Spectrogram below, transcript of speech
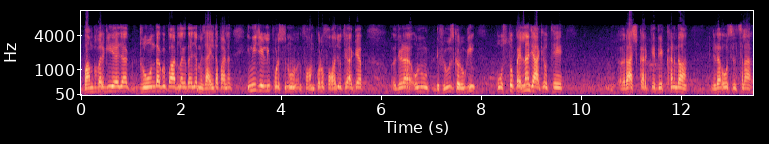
ਬੰਬ ਵਰਗੀ ਹੈ ਜਾਂ ਡਰੋਨ ਦਾ ਕੋਈ ਪਾਰਟ ਲੱਗਦਾ ਜਾਂ ਮਿਜ਼ਾਈਲ ਦਾ ਪਾਰਟ ਇਮੀਡੀਏਟਲੀ ਪੁਲਿਸ ਨੂੰ ਇਨਫੋਰਮ ਕਰੋ, ਫੌਜ ਉੱਥੇ ਆ ਕੇ ਜਿਹੜਾ ਉਹਨੂੰ ਡਿਫਿਊਜ਼ ਕਰੂਗੀ, ਉਸ ਤੋਂ ਪਹਿਲਾਂ ਜਾ ਕੇ ਉੱਥੇ ਰਸ਼ ਕਰਕੇ ਦੇਖਣ ਦਾ ਜਿਹੜਾ ਉਹ ਸਿਲਸਿਲਾ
